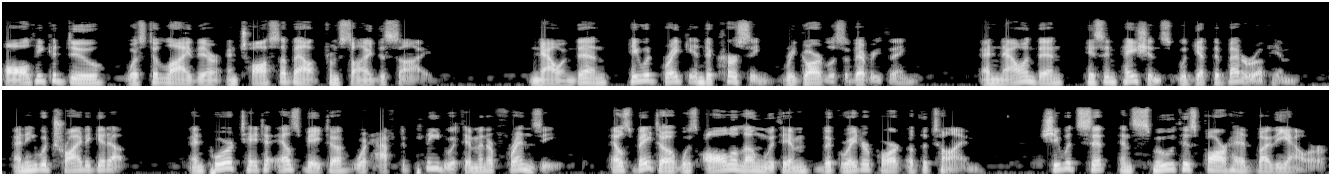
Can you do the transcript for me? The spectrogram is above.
All he could do was to lie there and toss about from side to side. Now and then he would break into cursing, regardless of everything. And now and then his impatience would get the better of him, and he would try to get up, and poor Teta Elzbieta would have to plead with him in a frenzy. Elzbieta was all alone with him the greater part of the time. She would sit and smooth his forehead by the hour,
